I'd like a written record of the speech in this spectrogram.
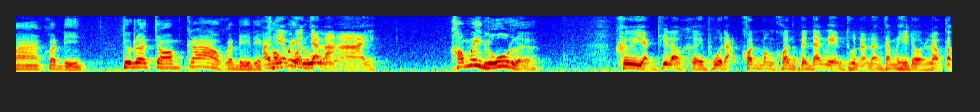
มาก็ดี จุลจอมเกล้าก็ดีเนี่ยอันเขานี้ไม่ควรรู้จะเหรละออาย เขาไม่รู้เหรอ คืออย่างที่เราเคยพูดอะคนบางคนเป็นนักเรียนทุนอนันทมหิดลแล้วก็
